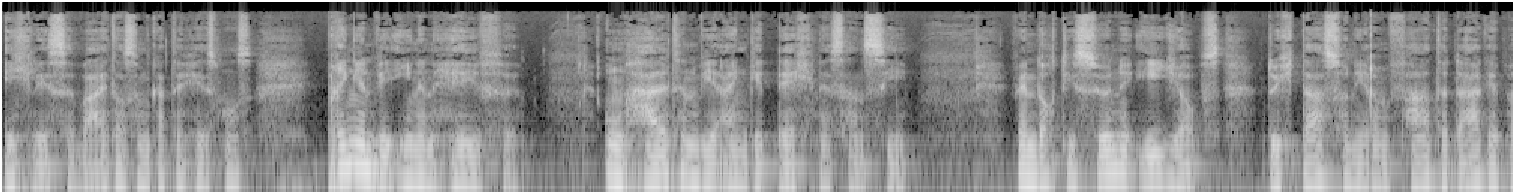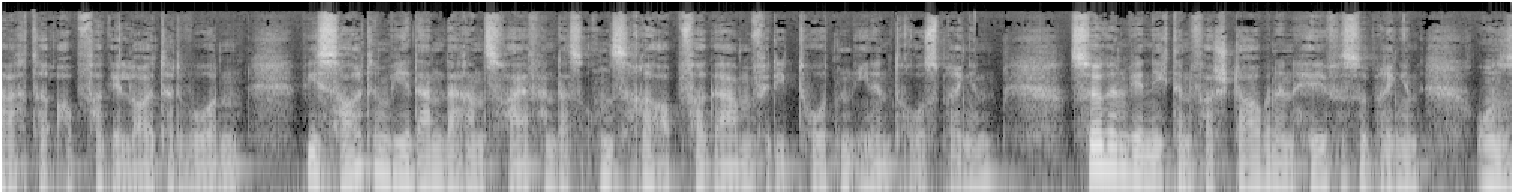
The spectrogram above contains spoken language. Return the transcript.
Ich lese weiter aus dem Katechismus, bringen wir ihnen Hilfe und halten wir ein Gedächtnis an sie wenn doch die Söhne Iobs durch das von ihrem Vater dargebrachte Opfer geläutert wurden, wie sollten wir dann daran zweifeln, dass unsere Opfergaben für die Toten ihnen Trost bringen? Zögern wir nicht, den Verstorbenen Hilfe zu bringen und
